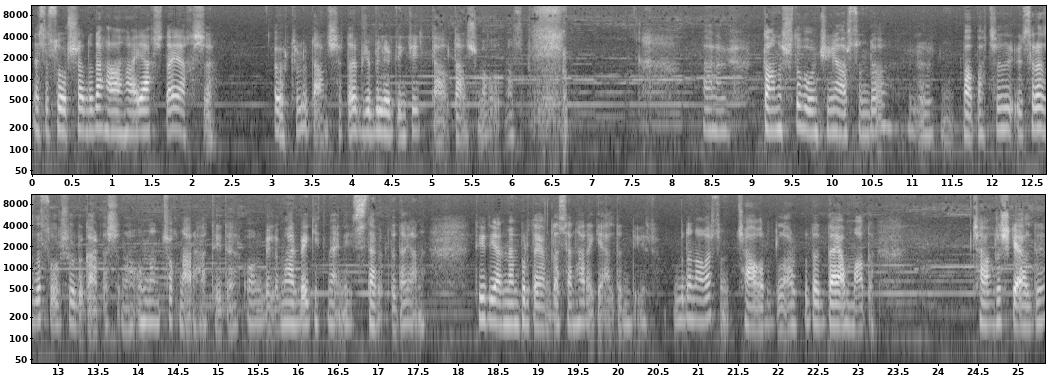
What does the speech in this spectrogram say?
Nəsə soruşanda da ha ha yaxşı da yaxşı. Örtülü danışır da. Bir bilirdin ki, da- danışmaq olmaz. Danışdıq 12-nin yarısında elə babaçı sıraz da soruşurdu qardaşına. Ondan çox narahat idi. Onun belə müharibəyə getməyini istəmirdi də, yəni. Deyirdi, yəni mən burdayam da sən hara gəldin deyir. Bu da nə varsın çağırdılar. Bu da dayanmadı. Çağırış gəldi.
